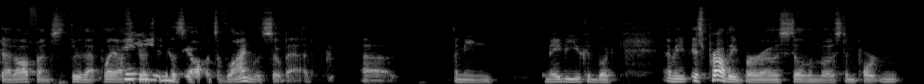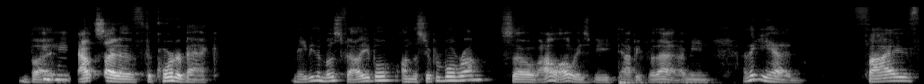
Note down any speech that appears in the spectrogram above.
that offense through that playoff stretch because the offensive line was so bad. Uh, I mean, maybe you could look. I mean, it's probably Burrow is still the most important, but Mhm. outside of the quarterback, maybe the most valuable on the Super Bowl run. So I'll always be happy for that. I mean, I think he had five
